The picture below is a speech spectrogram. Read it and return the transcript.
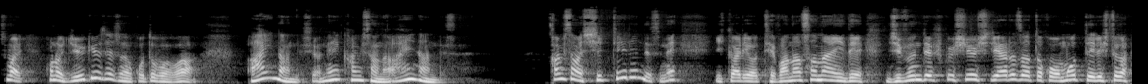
つまり、この19節の言葉は愛なんですよね。神様の愛なんです。神様は知っているんですね。怒りを手放さないで自分で復讐してやるぞとこう思っている人が、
